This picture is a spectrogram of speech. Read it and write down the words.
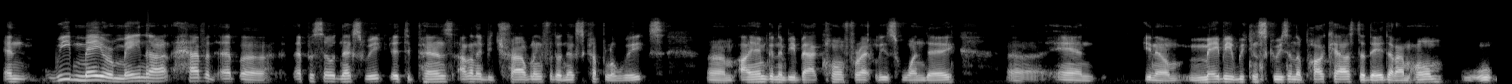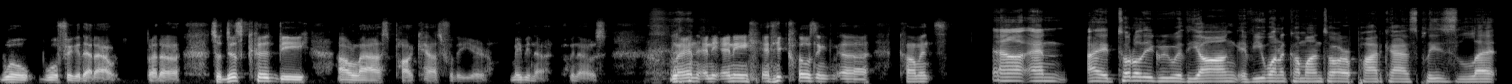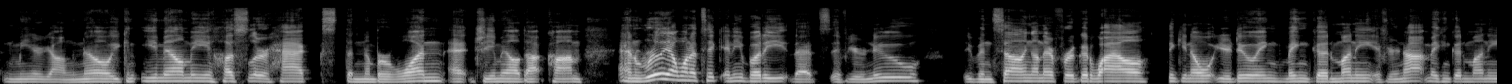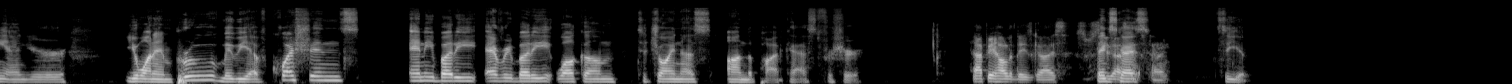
And we may or may not have an ep- uh, episode next week. It depends. I'm going to be traveling for the next couple of weeks. Um, I am going to be back home for at least one day. Uh, and you know, maybe we can squeeze in the podcast the day that I'm home. We'll we'll, we'll figure that out. But uh, so this could be our last podcast for the year. Maybe not. Who knows? Glen, any any any closing uh, comments? Uh, and I totally agree with Yong. If you want to come onto our podcast, please let me or Yong know. You can email me, hustlerhacks, the number one at gmail.com. And really, I want to take anybody that's, if you're new, you've been selling on there for a good while, think you know what you're doing, making good money. If you're not making good money and you're, you want to improve, maybe you have questions, anybody, everybody, welcome to join us on the podcast for sure. Happy holidays, guys. Thanks, guys. next. See you.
